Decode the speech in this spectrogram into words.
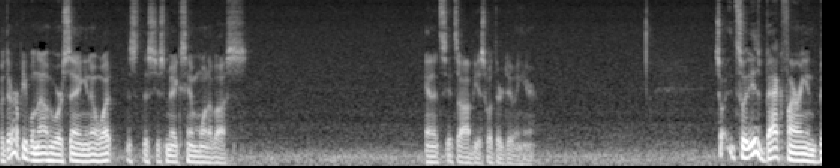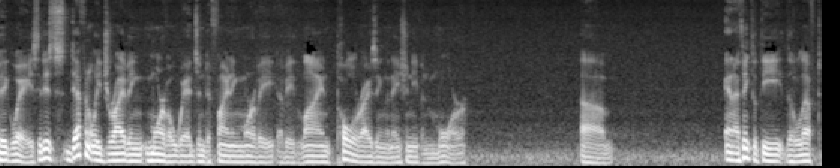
but there are people now who are saying, you know what, this this just makes him one of us, and it's it's obvious what they're doing here. So, so it is backfiring in big ways. It is definitely driving more of a wedge and defining more of a of a line, polarizing the nation even more. Um, and I think that the the left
